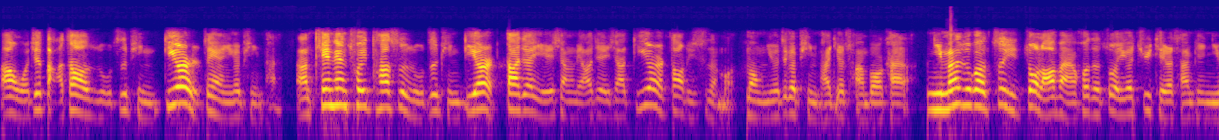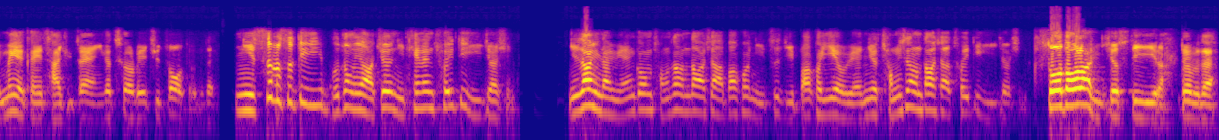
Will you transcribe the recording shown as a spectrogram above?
啊，我就打造乳制品第二这样一个品牌啊，天天吹它是乳制品第二，大家也想了解一下第二到底是什么，蒙牛这个品牌就传播开了。你们如果自己做老板或者做一个具体的产品，你们也可以采取这样一个策略去做，对不对？你是不是第一不重要，就是你天天吹第一就行。你让你的员工从上到下，包括你自己，包括业务员，你就从上到下吹第一就行，说多了你就是第一了，对不对？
